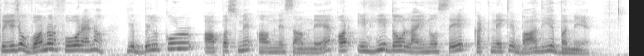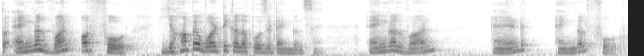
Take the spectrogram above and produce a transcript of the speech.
तो ये जो वन और फोर है ना, ये बिल्कुल आपस में आमने सामने है, और इन्हीं दो लाइनों से कटने के बाद ये बने हैं। तो एंगल वन और फोर यहाँ पे वर्टिकल अपोजिट एंगल्स हैं। Angle one and angle four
